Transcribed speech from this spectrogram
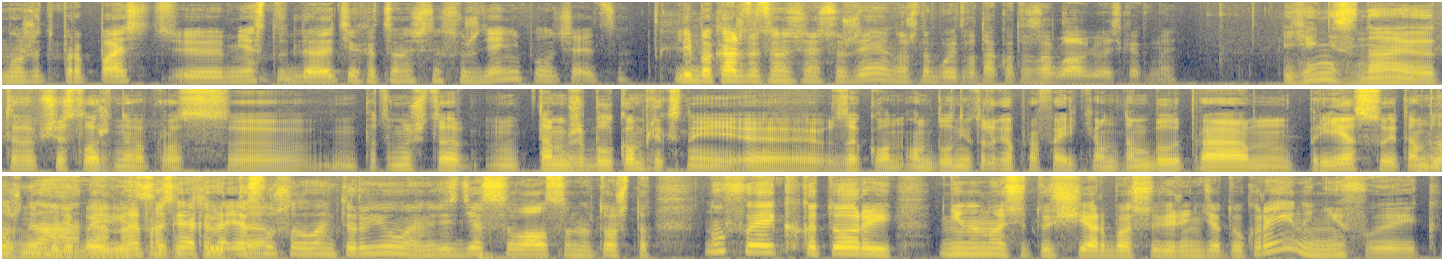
может пропасть э, место для этих оценочных суждений, получается? Либо каждое оценочное суждение нужно будет вот так вот озаглавливать, как мы. Я не знаю, это вообще сложный вопрос, э, потому что там же был комплексный э, закон, он был не только про фейки, он там был и про прессу, и там должны Ну да, были да. Но я появиться просто, когда я слушал его интервью, он везде ссылался на то, что, ну, фейк, который не наносит ущерба суверенитету Украины, не фейк.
